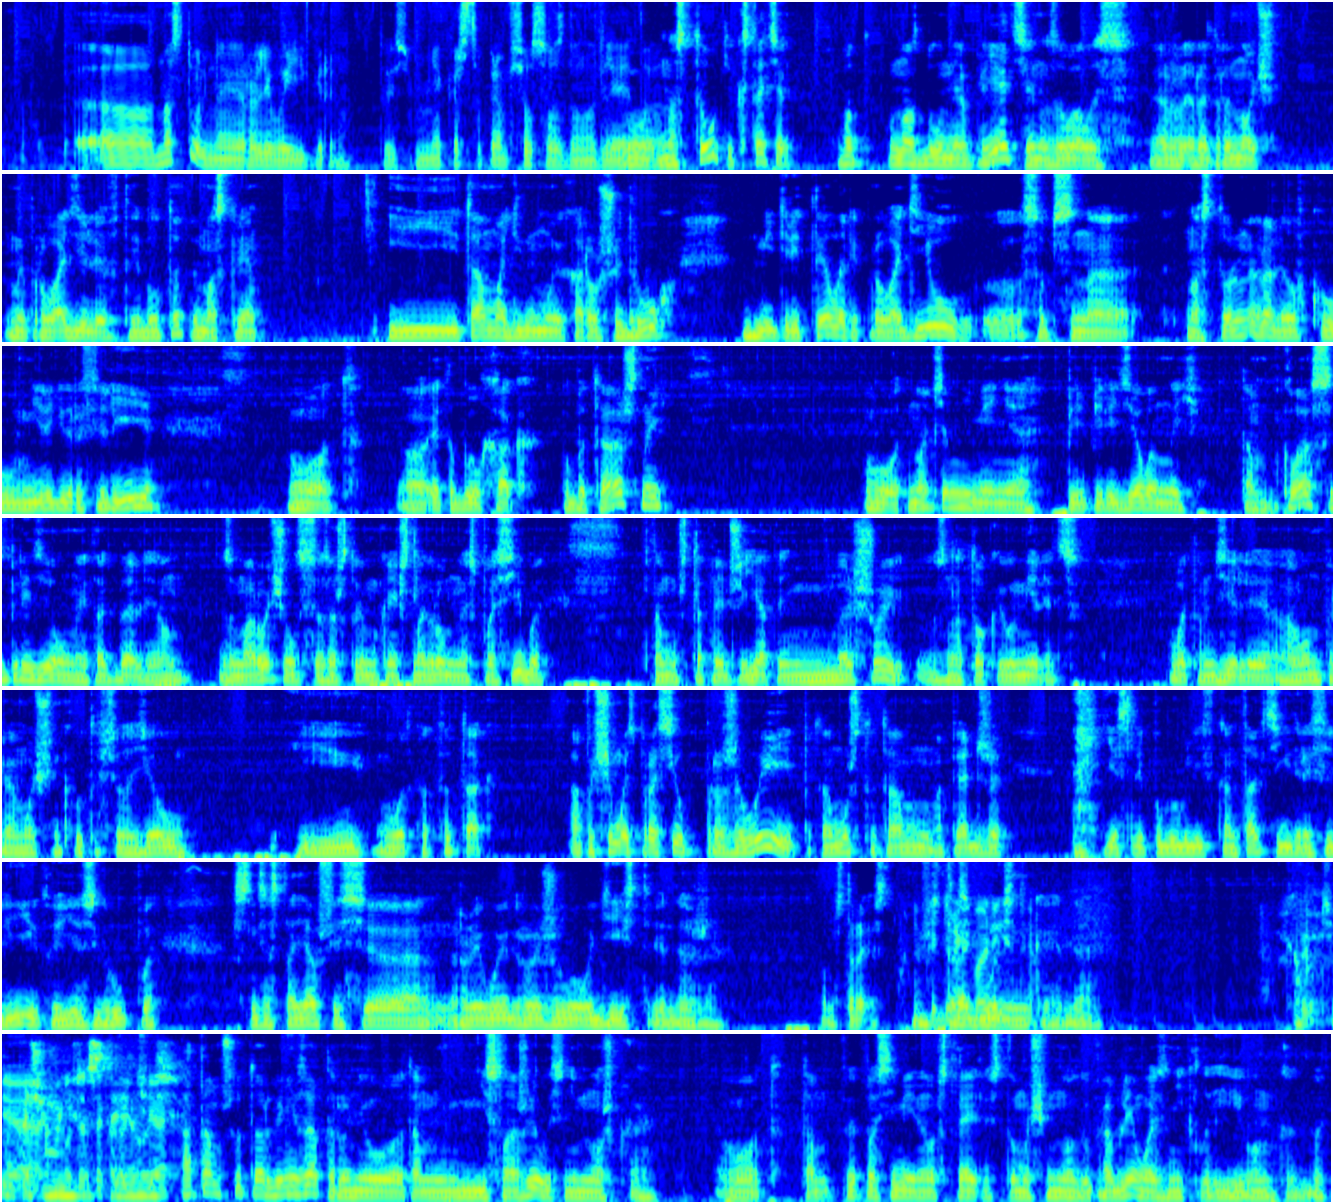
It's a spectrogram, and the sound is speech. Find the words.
Э, настольные ролевые игры. То есть, мне кажется, прям все создано для этого. Настолки, кстати, вот у нас было мероприятие, называлось «Ретро-ночь». Мы проводили в Тейблтопе в Москве. И там один мой хороший друг, Дмитрий Теллери, проводил, э, собственно, настольную ролевку в мире гидрофилии. Вот. Э, это был хак ПБТАшный. Вот, но тем не менее переделанный, там классы переделанные и так далее. Он заморочился, за что ему, конечно, огромное спасибо, потому что, опять же, я-то небольшой знаток и умелец в этом деле, а он прям очень круто все сделал. И вот как-то так. А почему я спросил про живые? Потому что там, опять же, если погуглить ВКонтакте гидрофилии, то есть группа с несостоявшейся ролевой игрой живого действия даже. Там страсть, страйкбольненькая, да. Крутя. А почему не вот состоялось? А там что-то организатор у него там не сложилось немножко. Вот. Там по семейным обстоятельствам очень много проблем возникло, и он как бы,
